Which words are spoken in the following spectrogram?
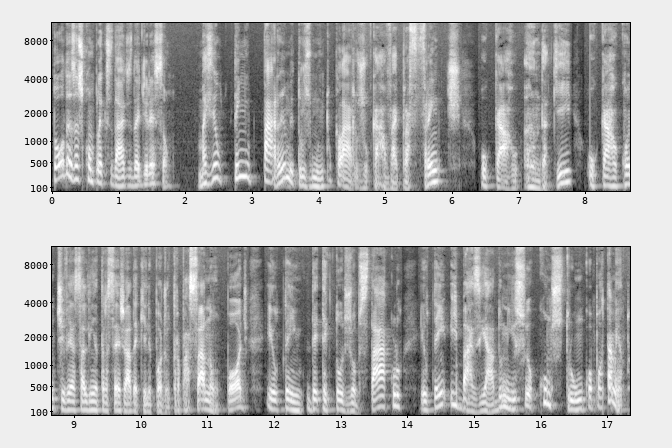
todas as complexidades da direção. Mas eu tenho parâmetros muito claros. O carro vai para frente, o carro anda aqui, o carro, quando tiver essa linha tracejada aqui, ele pode ultrapassar, não pode. Eu tenho detectores de obstáculo, eu tenho, e baseado nisso, eu construo um comportamento.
